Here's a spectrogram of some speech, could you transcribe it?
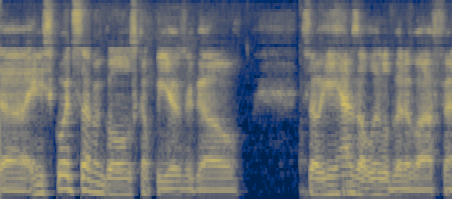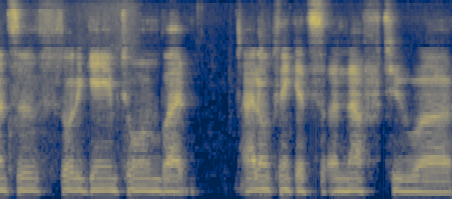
uh, and he scored seven goals a couple years ago. So he has a little bit of offensive sort of game to him, but I don't think it's enough to uh,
